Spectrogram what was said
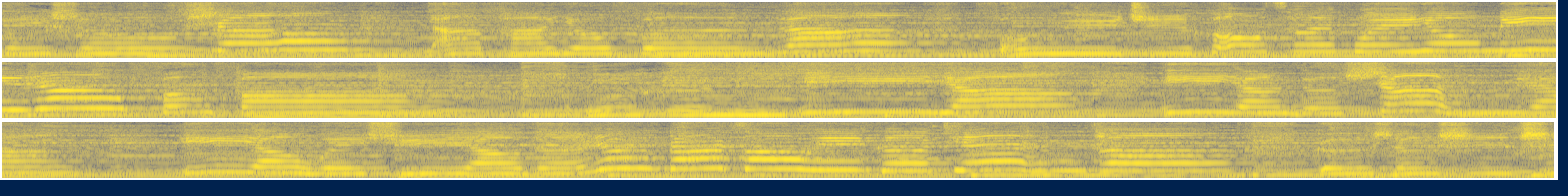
会受伤，哪怕有风浪。风雨之后才会有迷人芬芳。要为需要的人打造一个天堂。歌声是翅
